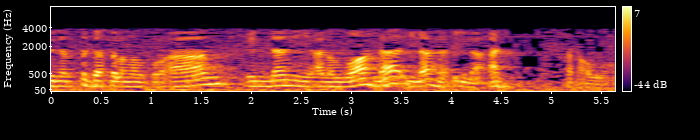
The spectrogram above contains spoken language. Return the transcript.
dengan tegas dalam Al-Qur'an, "Innani anallah la ilaha illa ana." Kata Allah.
